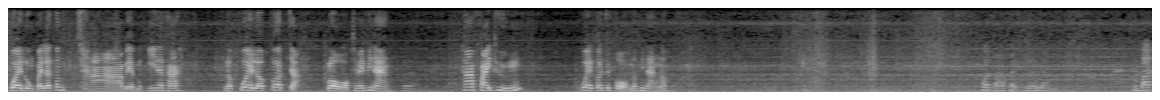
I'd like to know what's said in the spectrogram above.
กล้วยลงไปแล้วต้องชาแบบเมื่อกี้นะคะ แล้วกล้วยเราก็จะกรอบใช่ไหมพี่นางเออถ้าไฟถึงกล้วยก็จะกรอบเนอะพี่นางเนาะพ่อสาใส่เกลืออย่างสะบัด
